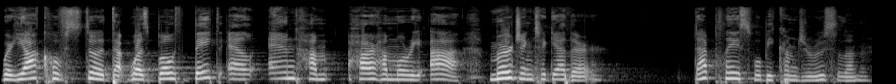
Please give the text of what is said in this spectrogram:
where Yaakov stood, that was both Beit El and Har Hamoriah merging together. That place will become Jerusalem,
